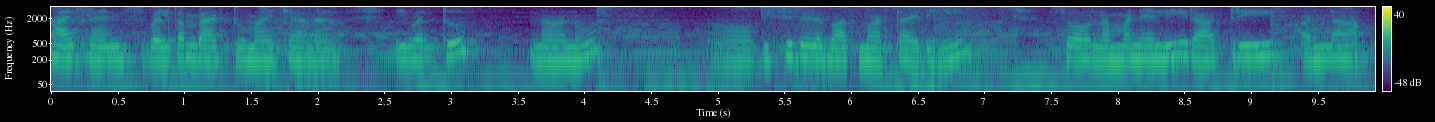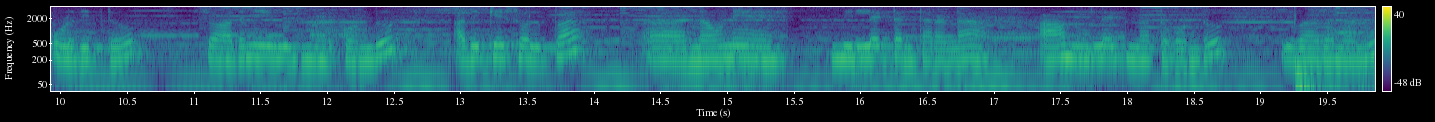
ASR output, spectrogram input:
Hi friends, welcome back to my channel. ಇವತ್ತು ನಾನು ಬಿಸಿಬೇಳೆ ಬಾತ್ ಮಾಡ್ತಾ ಇದ್ದೀನಿ. ಸೊ ನಮ್ಮನೆಯಲ್ಲಿ ರಾತ್ರಿ ಅನ್ನ ಉಳಿದಿತ್ತು. ಸೊ, ಅದನ್ನೇ ಯೂಸ್ ಮಾಡಿಕೊಂಡು ಅದಕ್ಕೆ ಸ್ವಲ್ಪ ನವಣೆ ಮಿಲ್ಲೆಟ್ ಅಂತಾರಲ್ಲ, ಆ ಮಿಲ್ಲೆಟ್ನ ತಗೊಂಡು ಇವಾಗ ನಾನು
